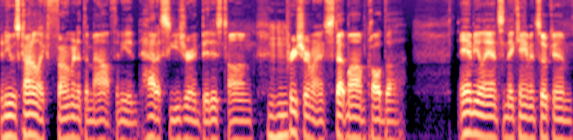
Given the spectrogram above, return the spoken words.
and he was kind of like foaming at the mouth, and he had had a seizure and bit his tongue. Mhm. Pretty sure my stepmom called the ambulance, and they came and took him.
